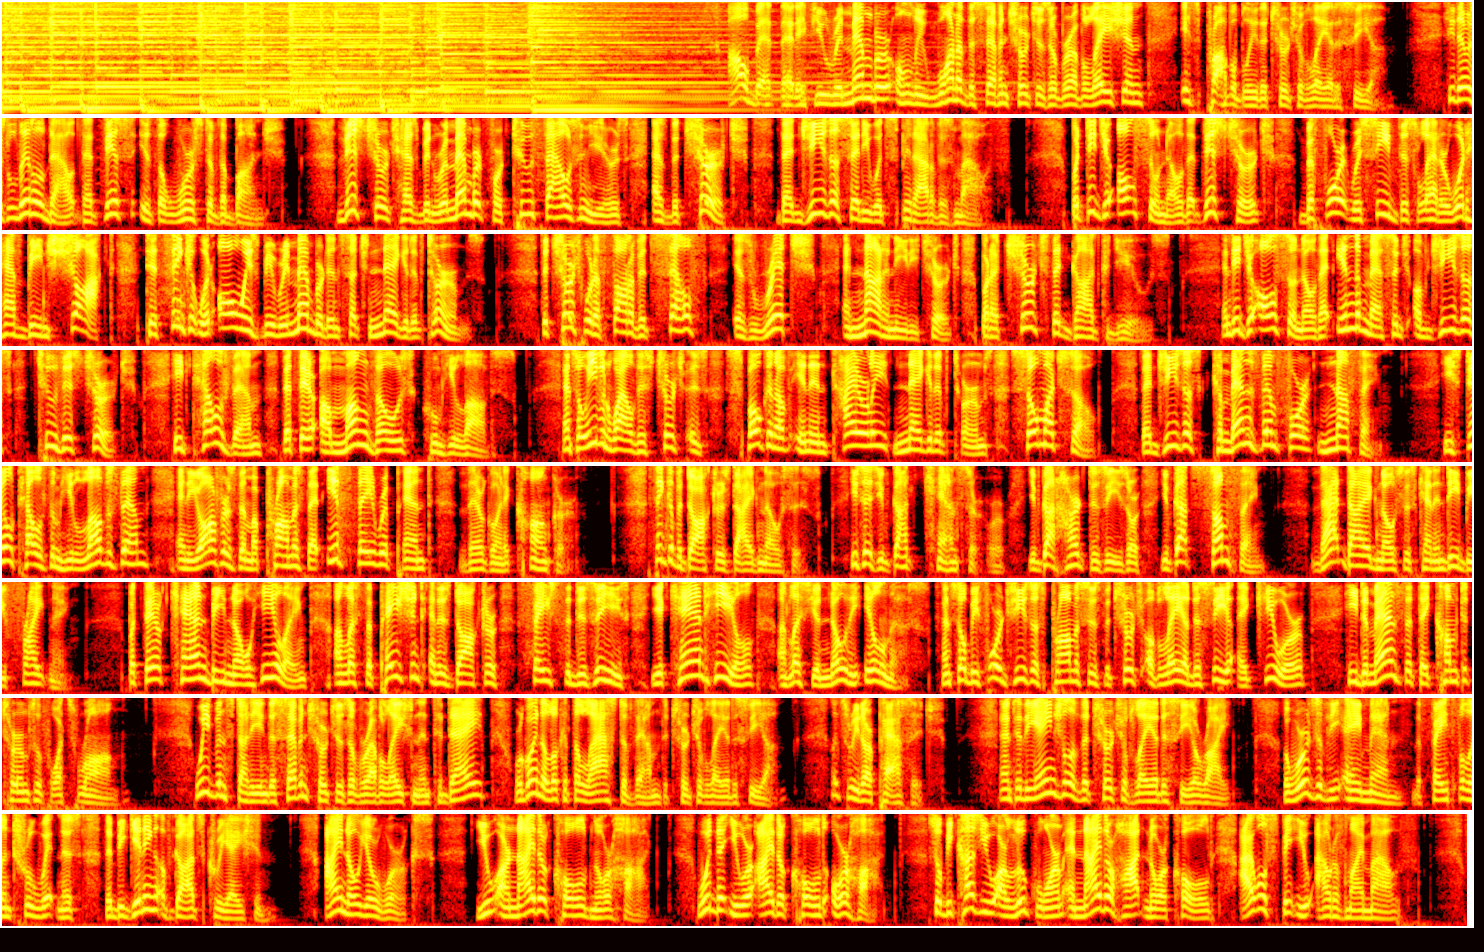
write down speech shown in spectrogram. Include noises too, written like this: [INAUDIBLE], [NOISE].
I'll bet that if you remember only one of the seven churches of Revelation, it's probably the Church of Laodicea. See, there's little doubt that this is the worst of the bunch. This church has been remembered for 2,000 years as the church that Jesus said he would spit out of his mouth. But did you also know that this church, before it received this letter, would have been shocked to think it would always be remembered in such negative terms? The church would have thought of itself is rich and not a needy church, but a church that God could use. And did you also know that in the message of Jesus to this church, he tells them that they're among those whom he loves? And so, even while this church is spoken of in entirely negative terms, so much so that Jesus commends them for nothing, he still tells them he loves them and he offers them a promise that if they repent, they're going to conquer. Think of a doctor's diagnosis. He says you've got cancer, or you've got heart disease, or you've got something. That diagnosis can indeed be frightening. But there can be no healing unless the patient and his doctor face the disease. You can't heal unless you know the illness. And so before Jesus promises the church of Laodicea a cure, he demands that they come to terms with what's wrong. We've been studying the seven churches of Revelation, and today we're going to look at the last of them, the church of Laodicea. Let's read our passage. And to the angel of the church of Laodicea write, the words of the Amen, the faithful and true witness, the beginning of God's creation. I know your works. You are neither cold nor hot. Would that you were either cold or hot. So because you are lukewarm and neither hot nor cold, I will spit you out of my mouth.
